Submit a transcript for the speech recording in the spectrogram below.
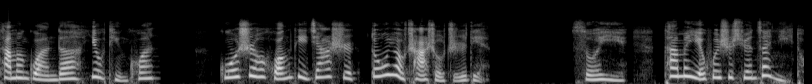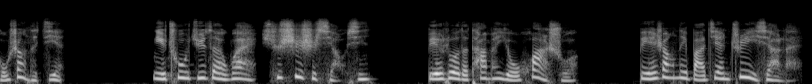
他们管的又挺宽，国事和皇帝家事都要插手指点。”所以，他们也会是悬在你头上的剑。你出居在外，需事事小心，别落得他们有话说，别让那把剑坠下来。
